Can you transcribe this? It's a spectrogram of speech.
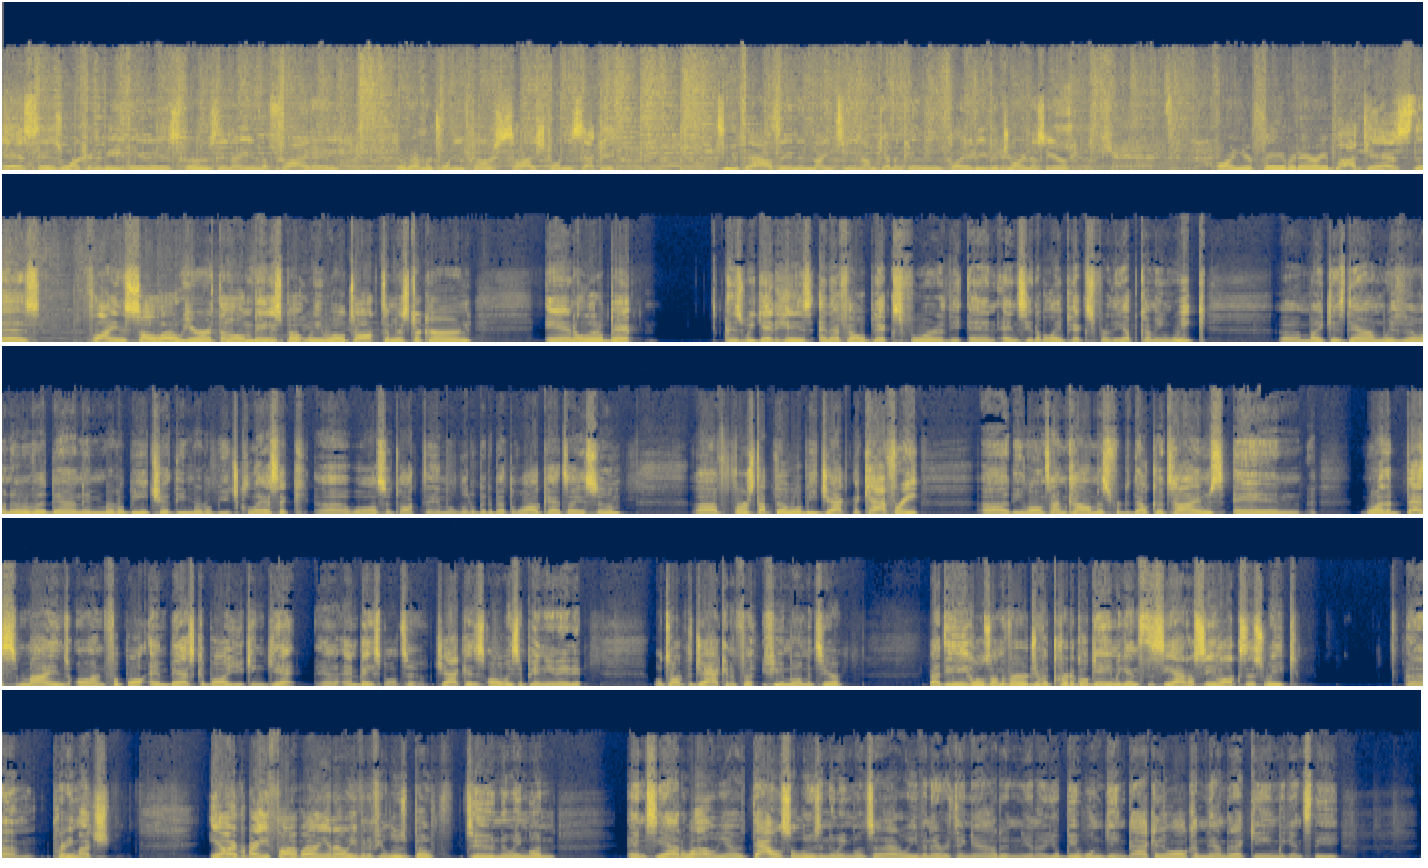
This is Working the Beat. It is Thursday night into Friday, November 21st slash 22nd, 2019. I'm Kevin Cooney. Glad you could join us here on your favorite area podcast as flying solo here at the home base, but we will talk to Mr. Kern in a little bit as we get his NFL picks for the and NCAA picks for the upcoming week. Uh, Mike is down with Villanova down in Myrtle Beach at the Myrtle Beach Classic. Uh, we'll also talk to him a little bit about the Wildcats, I assume. Uh, first up, though, will be Jack McCaffrey, uh, the longtime columnist for the Delco Times, and one of the best minds on football and basketball you can get, uh, and baseball, too. Jack is always opinionated. We'll talk to Jack in a f- few moments here about the Eagles on the verge of a critical game against the Seattle Seahawks this week um, pretty much, you know, everybody thought, well, you know, even if you lose both to New England and Seattle, well, you know, Dallas will lose in New England, so that'll even everything out, and you know, you'll be one game back, and it'll all come down to that game against the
